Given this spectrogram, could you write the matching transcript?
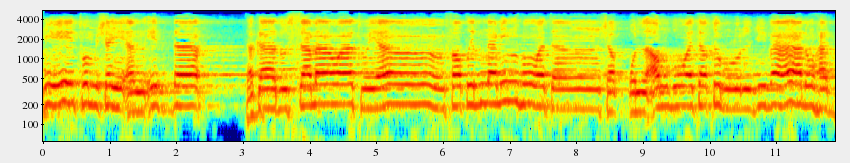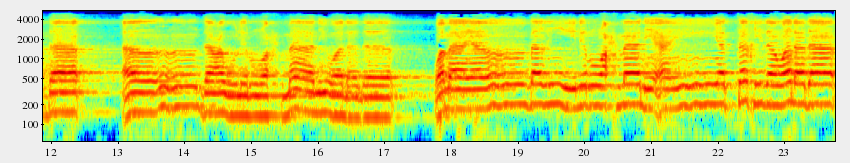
جئتم شيئا إدا تكاد السماوات ينفطرن منه وتنشق الأرض وتقر الجبال هدا أن دعوا للرحمن ولدا وما ينبغي للرحمن أن يتخذ ولدا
